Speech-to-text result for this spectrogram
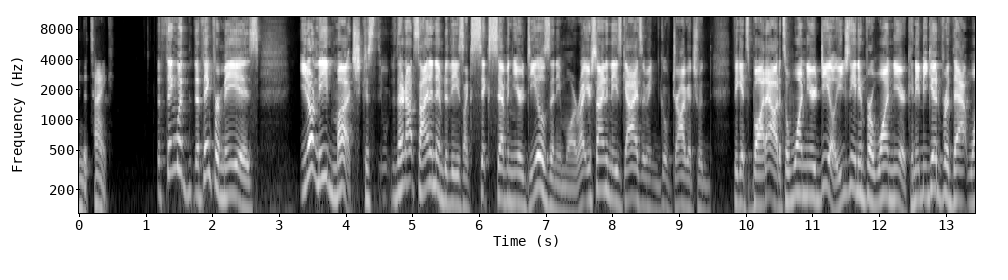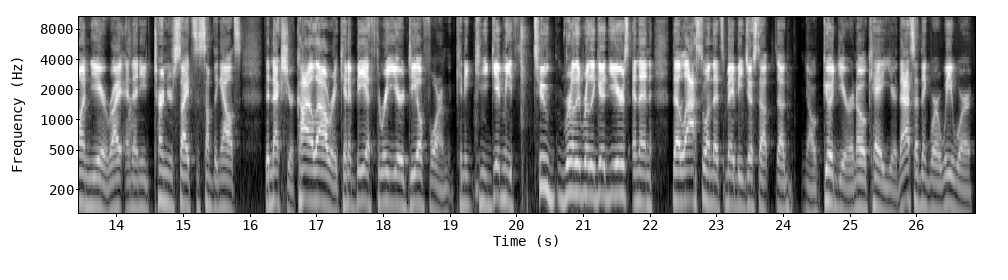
in the tank. The thing with the thing for me is you don't need much because they're not signing him to these like six, seven year deals anymore, right? You're signing these guys. I mean, Dragic would if he gets bought out, it's a one year deal. You just need him for one year. Can he be good for that one year, right? And then you turn your sights to something else the next year. Kyle Lowry, can it be a three year deal for him? Can he can you give me two really really good years and then the last one that's maybe just a, a you know good year, an okay year? That's I think where we were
